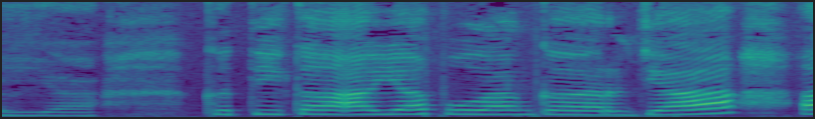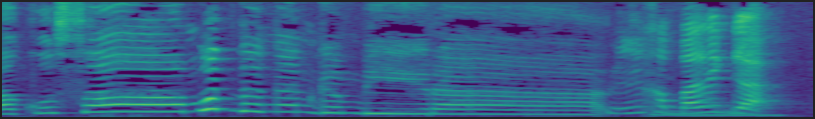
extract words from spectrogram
Iya. Ketika ayah pulang kerja, aku sambut dengan gembira. Ini kembali gak?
